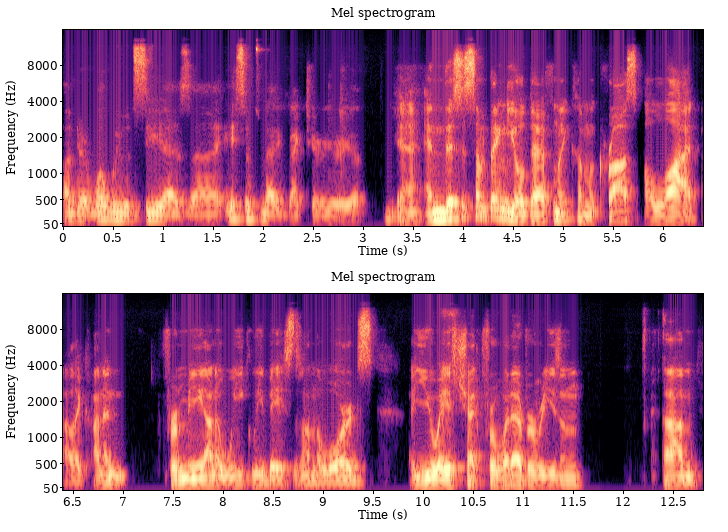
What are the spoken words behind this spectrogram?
under what we would see as uh, asymptomatic bacteriuria. Yeah, and this is something you'll definitely come across a lot, like on a for me on a weekly basis on the wards. A UA is checked for whatever reason. Um,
